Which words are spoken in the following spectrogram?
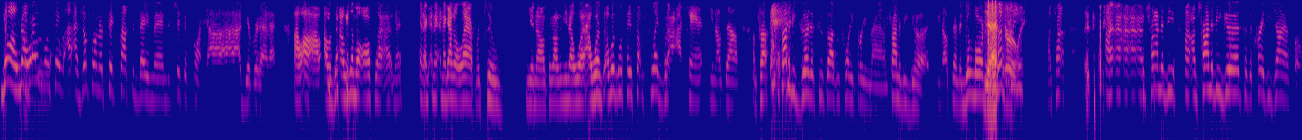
No, no. What I was going to say was I, I jumped on her TikTok today, man. The chick is funny. I, I, I give her that. I, I, I, I was I was in my office, I, I, and I and I, and I got a laugh or two. You know, so I was, you know what? I was I was going to say something slick, but I, I can't. You know, what I'm trying I'm trying to be good at 2023, man. I'm trying to be good. You know, what I'm saying the good Lord. Yeah, early. I'm trying. It's I, I, I, I'm trying to be, I- I'm trying to be good to the crazy giant folk.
